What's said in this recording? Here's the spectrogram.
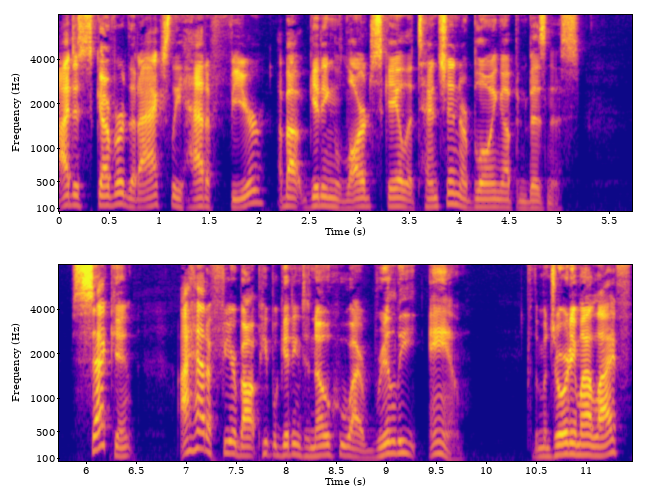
I discovered that I actually had a fear about getting large scale attention or blowing up in business. Second, I had a fear about people getting to know who I really am. For the majority of my life,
